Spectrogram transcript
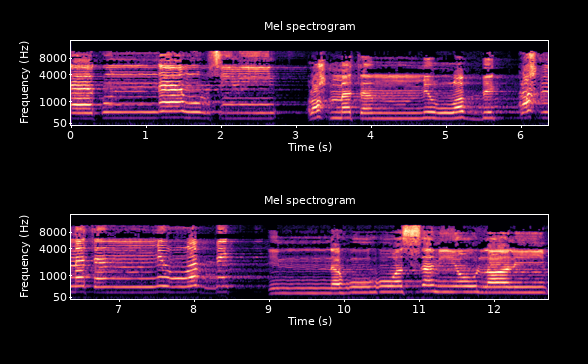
إنا كنا مرسلين. رحمة من ربك. رحمة من ربك. إنه هو السميع العليم.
